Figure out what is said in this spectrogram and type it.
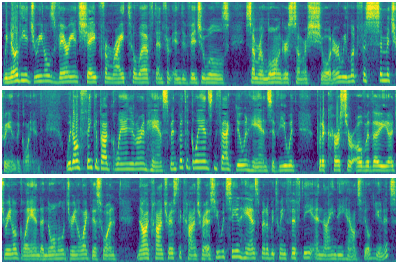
We know the adrenals vary in shape from right to left and from individuals. Some are longer, some are shorter. We look for symmetry in the gland. We don't think about glandular enhancement, but the glands, in fact, do enhance. If you would put a cursor over the uh, adrenal gland, a normal adrenal like this one, non contrast to contrast, you would see enhancement of between 50 and 90 Hounsfield units.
